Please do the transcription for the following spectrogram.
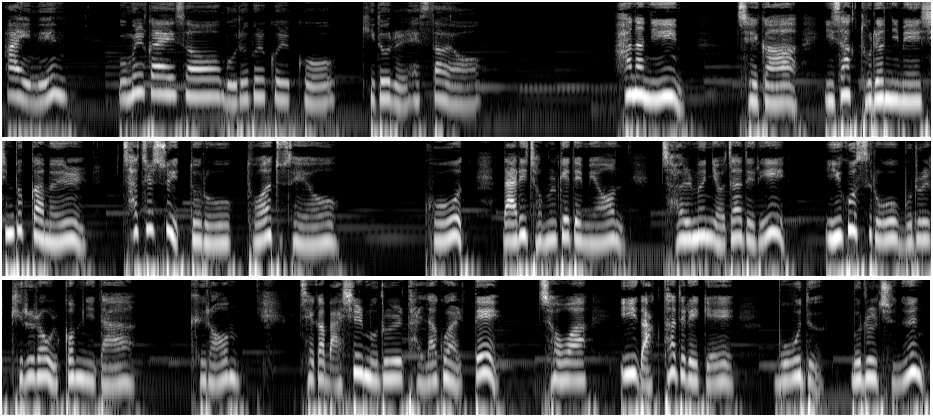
하인은 우물가에서 무릎을 꿇고 기도를 했어요. 하나님, 제가 이삭 도련님의 신부감을 찾을 수 있도록 도와주세요. 곧 날이 저물게 되면 젊은 여자들이 이곳으로 물을 기르러 올 겁니다. 그럼 제가 마실 물을 달라고 할 때 저와 이 낙타들에게 모두 물을 주는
